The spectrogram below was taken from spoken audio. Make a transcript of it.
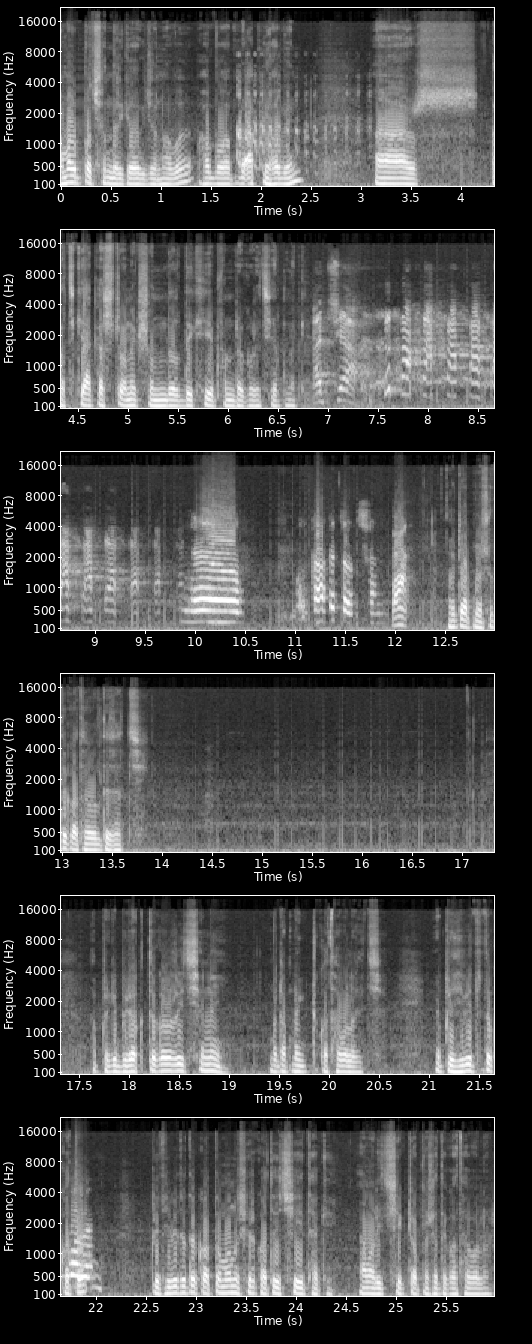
আমার পছন্দের কেউ একজন হব হব আপনি হবেন। আর আজকে আকাশটা অনেক সুন্দর দেখে ফোনটা করেছি আপনাকে। আচ্ছা। কাকে আপনার সাথে কথা বলতে চাচ্ছি। আপনাকে বিরক্ত করার ইচ্ছে নেই বাট আপনাকে একটু কথা বলার ইচ্ছে। পৃথিবীতে তো কত পৃথিবীতে তো কত মানুষের কত ইচ্ছেই থাকে। আমার ইচ্ছে একটু আপনার সাথে কথা বলার।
